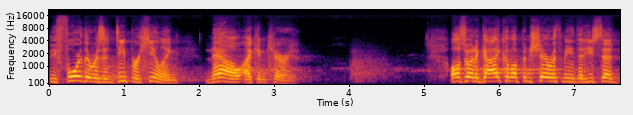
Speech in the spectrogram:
Before there was a deeper healing, now I can carry it. Also, had a guy come up and share with me that he said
